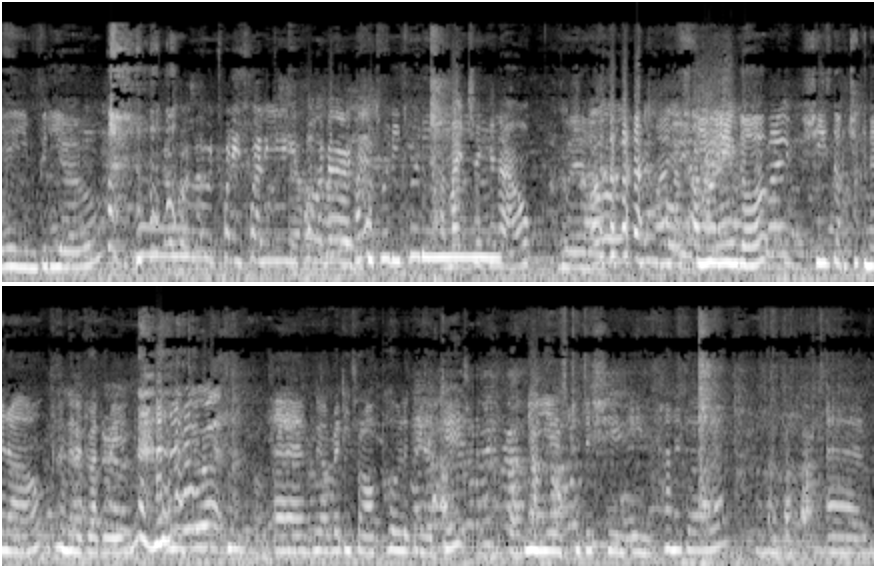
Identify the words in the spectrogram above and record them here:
pre-game video. 2020 polar bear. Happy 2020! I might chicken out. We're fueling up. She's not chickening out because I'm going to drag her in. Do um, we are ready for our polar bear dip, New Year's tradition in Canada. Um,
